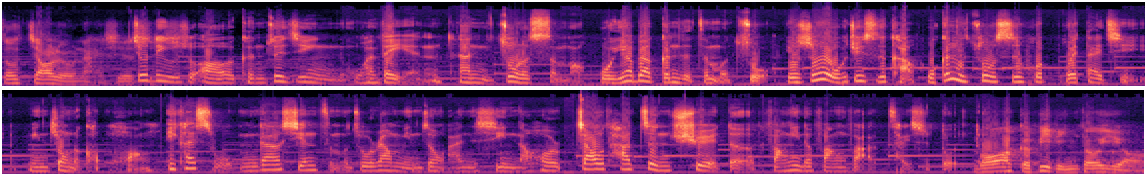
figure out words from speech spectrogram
都交流哪些？就例如说，哦，可能最近武汉肺炎，那你做了什么？我要不要跟着这么做？有时候我会去思考，我跟着做事会不会带起民众的恐慌？一开始我们应该要先怎么做，让民众安心，然后教他正确的防疫的方法才是对的。我、啊、隔壁邻都有，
